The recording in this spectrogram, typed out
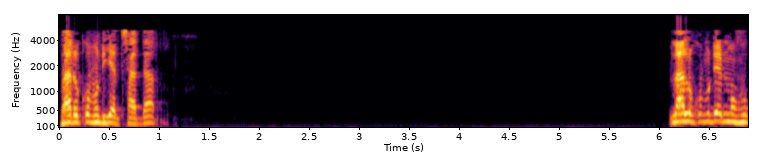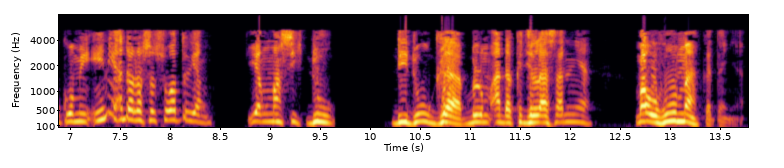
baru kemudian sadar. Lalu kemudian menghukumi ini adalah sesuatu yang yang masih du, diduga belum ada kejelasannya. Mauhumah katanya.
